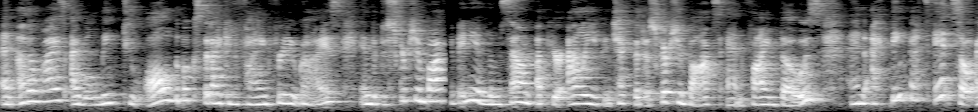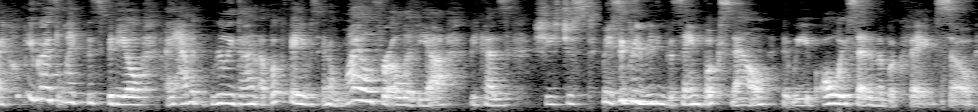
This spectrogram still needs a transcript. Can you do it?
And otherwise I will link to all the books that I can find for you guys in the description box. If any of them sound up your alley, you can check the description box and find those. And I think that's it. So I hope you guys like this video. I haven't really done a book faves in a while for Olivia because because she's just basically reading the same books now that we've always said in the book faves. So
